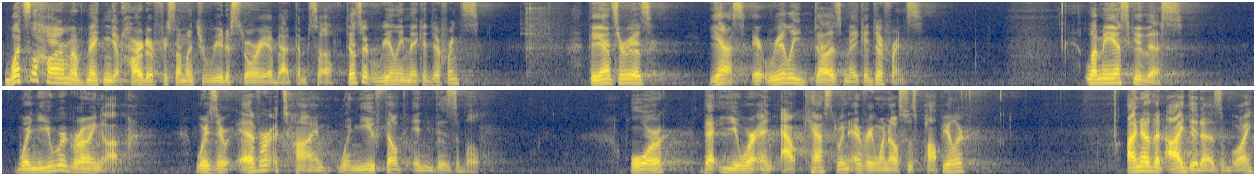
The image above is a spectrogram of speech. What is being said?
what's the harm of making it harder for someone to read a story about themselves? Does it really make a difference? The answer is yes, it really does make a difference. Let me ask you this. When you were growing up, was there ever a time when you felt invisible? Or that you were an outcast when everyone else was popular? I know that I did as a boy.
